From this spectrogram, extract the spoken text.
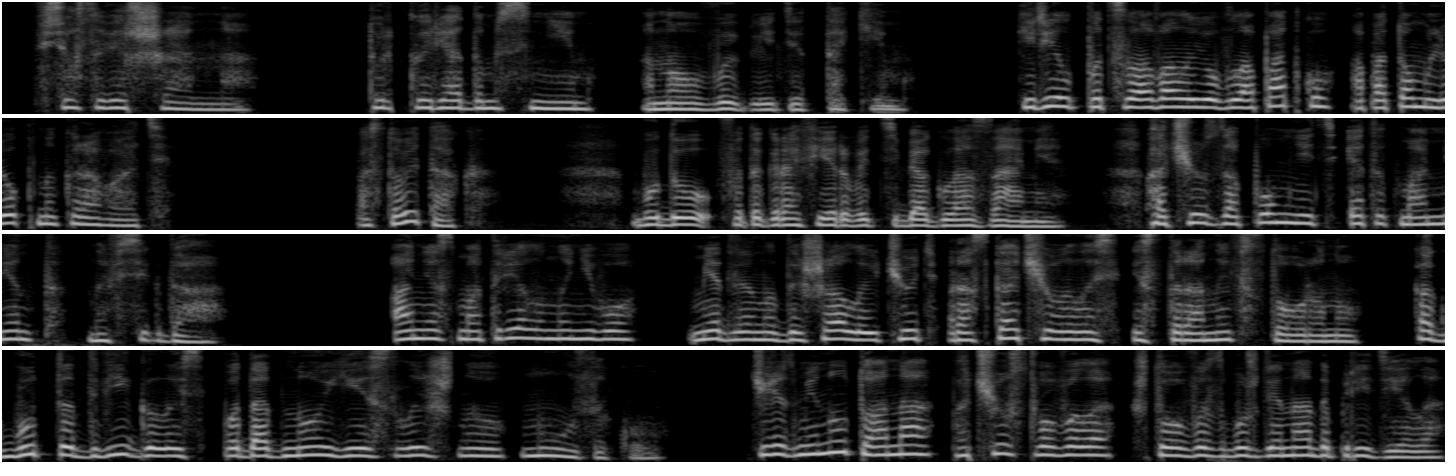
— все совершенно. Только рядом с ним оно выглядит таким. Кирилл поцеловал ее в лопатку, а потом лег на кровать. «Постой так. Буду фотографировать тебя глазами. Хочу запомнить этот момент навсегда». Аня смотрела на него медленно дышала и чуть раскачивалась из стороны в сторону, как будто двигалась под одной ей слышную музыку. Через минуту она почувствовала, что возбуждена до предела.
